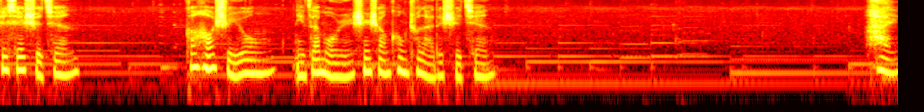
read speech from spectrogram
这些时间，刚好使用你在某人身上空出来的时间。嗨，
